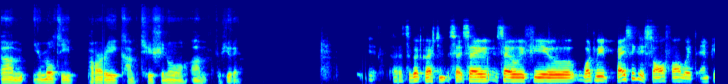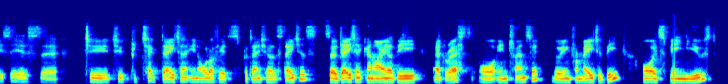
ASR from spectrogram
um, your multi-party computational um, computing? That's a good question. So, so, so if you, what we basically solve for with MPC is uh, to to protect data in all of its potential stages. So data can either be at rest or in transit, moving from A to B, or it's being used.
